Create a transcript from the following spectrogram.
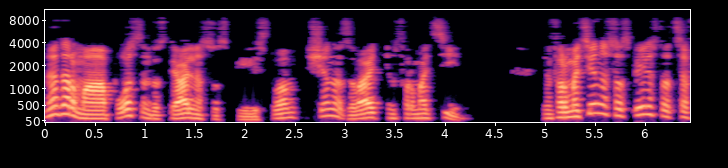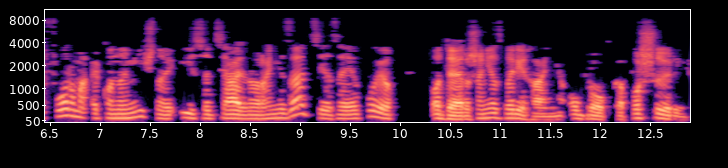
Недарма постіндустріальне суспільство ще називають інформаційним. Інформаційне суспільство це форма економічної і соціальної організації, за якою одержання, зберігання, обробка, поширення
